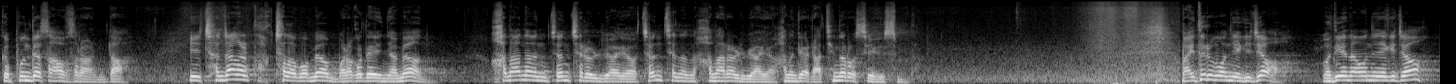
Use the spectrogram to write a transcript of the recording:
그 분데스 하우스라 합니다. 이 천장을 딱 쳐다보면 뭐라고 되어 있냐면 하나는 전체를 위하여 전체는 하나를 위하여 하는 게 라틴어로 쓰여 있습니다. 많이 들어본 얘기죠? 어디에 나오는 얘기죠?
